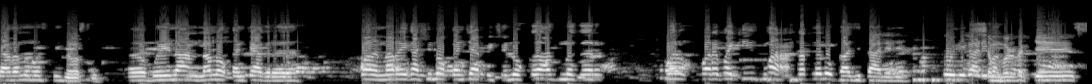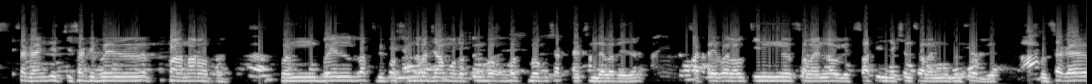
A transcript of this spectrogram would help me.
दादा नमस्ते. बैल आणला लोकांचे आग्रह. पळणार एक अशी लोकांची अपेक्षा लोक आज नगर बऱ्यापैकी महाराष्ट्रातले लोक आज इथं आलेले आहेत. दोन्ही गाडी शंभर टक्के सगळ्यांच्या इच्छेसाठी बैल पळणार होता. पण बैल रात्रीपासून जरा जाम होता. तुम्ही बघ- बघ- बघू शकता संध्याला त्याच्या सकाळी बैलाला तीन सलाईन लावले सात इंजेक्शन सलाईन मधून सोडले पण सगळ्या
